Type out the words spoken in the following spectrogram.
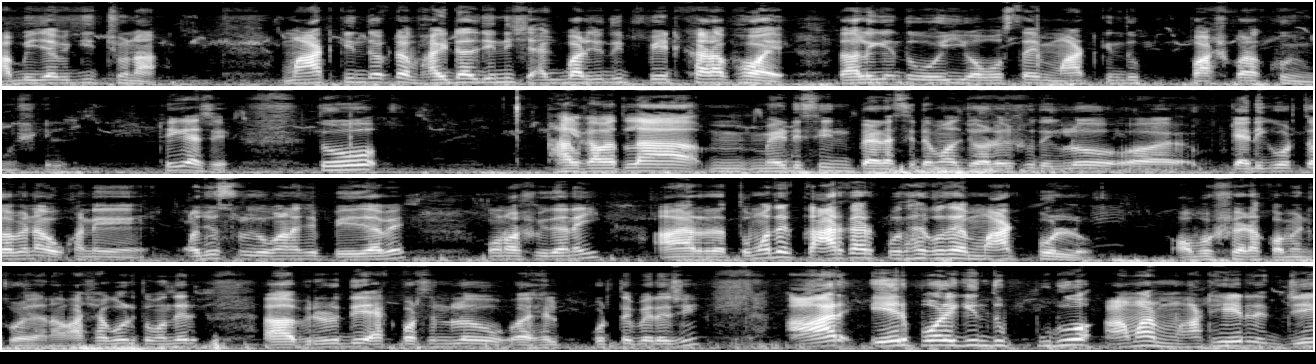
হাবি যাবে কিচ্ছু না। মাঠ কিন্তু একটা ভাইটাল জিনিস। একবার যদি পেট খারাপ হয়, তাহলে কিন্তু ওই অবস্থায় মাঠ কিন্তু পাশ করা খুবই মুশকিল। ঠিক আছে? তো হালকা পাতলা মেডিসিন প্যারাসিটামল জ্বরের ওষুধ এগুলো ক্যারি করতে হবে না। ওখানে অজস্র দোকান আছে, পেয়ে যাবে, কোনো অসুবিধা নেই। আর তোমাদের কার কার কোথায় কোথায় মাঠ পড়ল? অবশ্যই এটা কমেন্ট করে জানাও। আশা করি তোমাদের ভিডিও দিয়ে এক পার্সেন্ট হলেও হেল্প করতে পেরেছি। আর এরপরে কিন্তু পুরো আমার মাঠের যে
